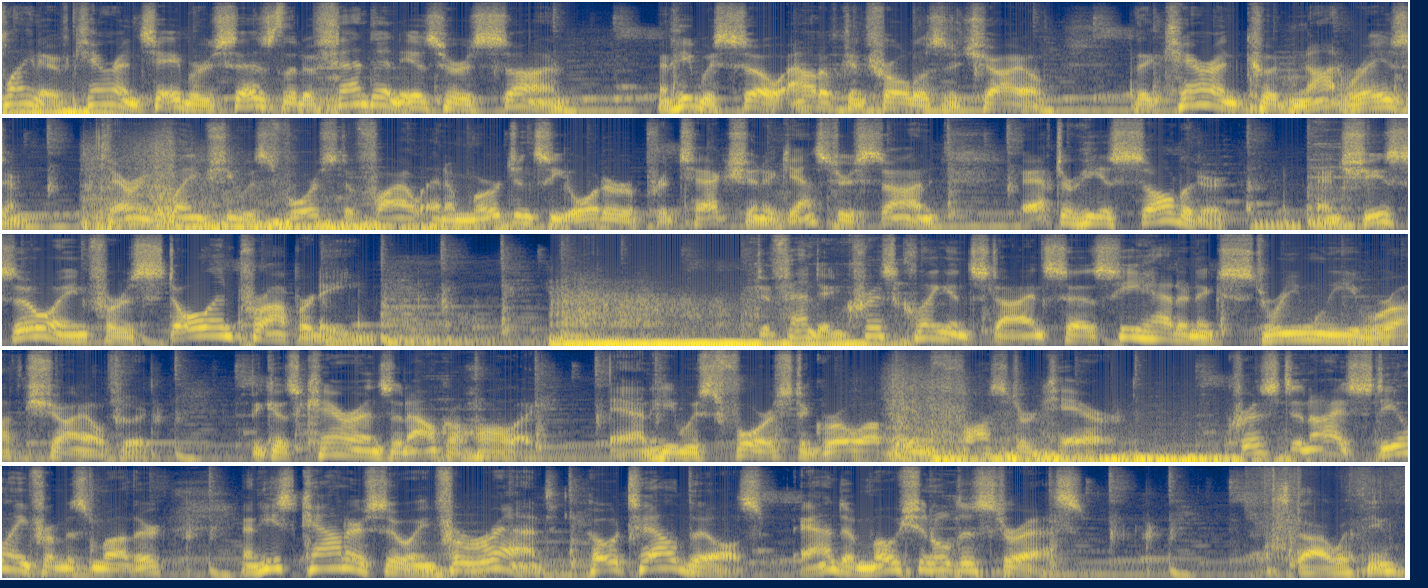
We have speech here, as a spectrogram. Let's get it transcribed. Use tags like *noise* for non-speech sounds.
plaintiff, Karen Tabor, says the defendant is her son, and he was so out of control as a child that Karen could not raise him. Karen claims she was forced to file an emergency order of protection against her son after he assaulted her, and she's suing for stolen property. Defendant Chris Klingenstein says he had an extremely rough childhood because Karen's an alcoholic and he was forced to grow up in foster care. Chris denies stealing from his mother, and he's countersuing for rent, hotel bills, and emotional distress. Start with you.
